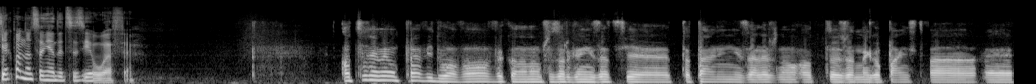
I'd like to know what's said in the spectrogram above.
Jak pan ocenia decyzję UEFA? Oceniam ją prawidłowo, wykonaną przez organizację totalnie niezależną od żadnego państwa, e,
